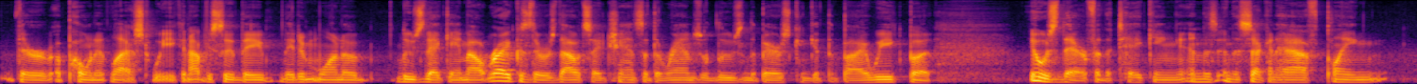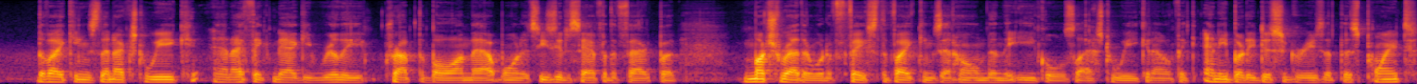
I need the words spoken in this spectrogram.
their opponent last week. And obviously, they, they didn't want to lose that game outright because there was the outside chance that the Rams would lose and the Bears can get the bye week. But it was there for the taking in in the second half, playing the Vikings the next week. And I think Nagy really dropped the ball on that one. It's easy to say after the fact, but much rather would have faced the Vikings at home than the Eagles last week. And I don't think anybody disagrees at this point.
